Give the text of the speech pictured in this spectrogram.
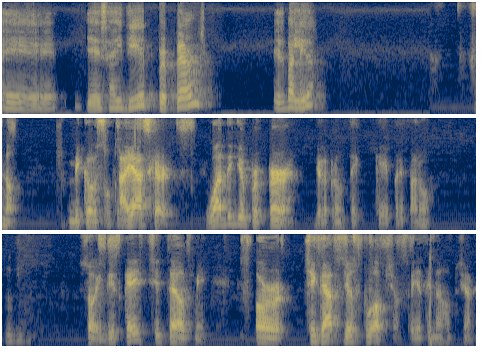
uh, yes, I did prepare, is válida? No. Because Okay. I asked her, what did you prepare? Yo le pregunté, ¿qué preparó? Mhm. So in this case, she tells me, or she got just two options. Ella tiene dos opciones.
